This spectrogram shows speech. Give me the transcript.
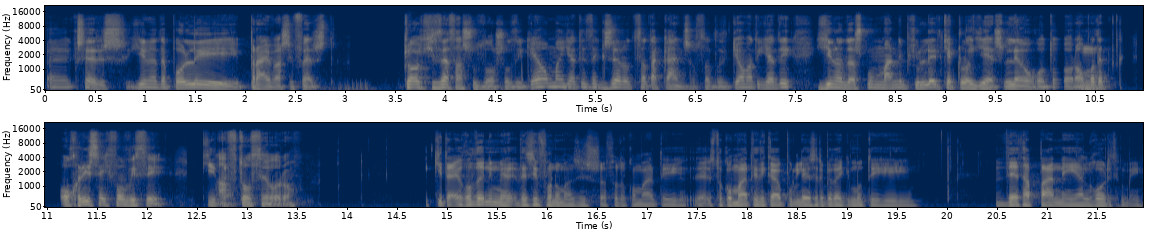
ε, ξέρεις, γίνεται πολύ privacy first. Και όχι, δεν θα σου δώσω δικαίωμα γιατί δεν ξέρω τι θα τα κάνεις αυτά τα δικαιώματα. Γιατί γίνονται, ας πούμε, manipulate και εκλογές, λέω εγώ τώρα. Οπότε ο χρήστης έχει φοβηθεί. Κοίτα. Αυτό θεωρώ. Κοίτα, εγώ δεν, είμαι, δεν συμφωνώ μαζί σου σε αυτό το κομμάτι. Ε, Στο κομμάτι ειδικά που λες, ρε παιδάκι μου, ότι δεν θα πάνε οι αλγόριθμοι.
